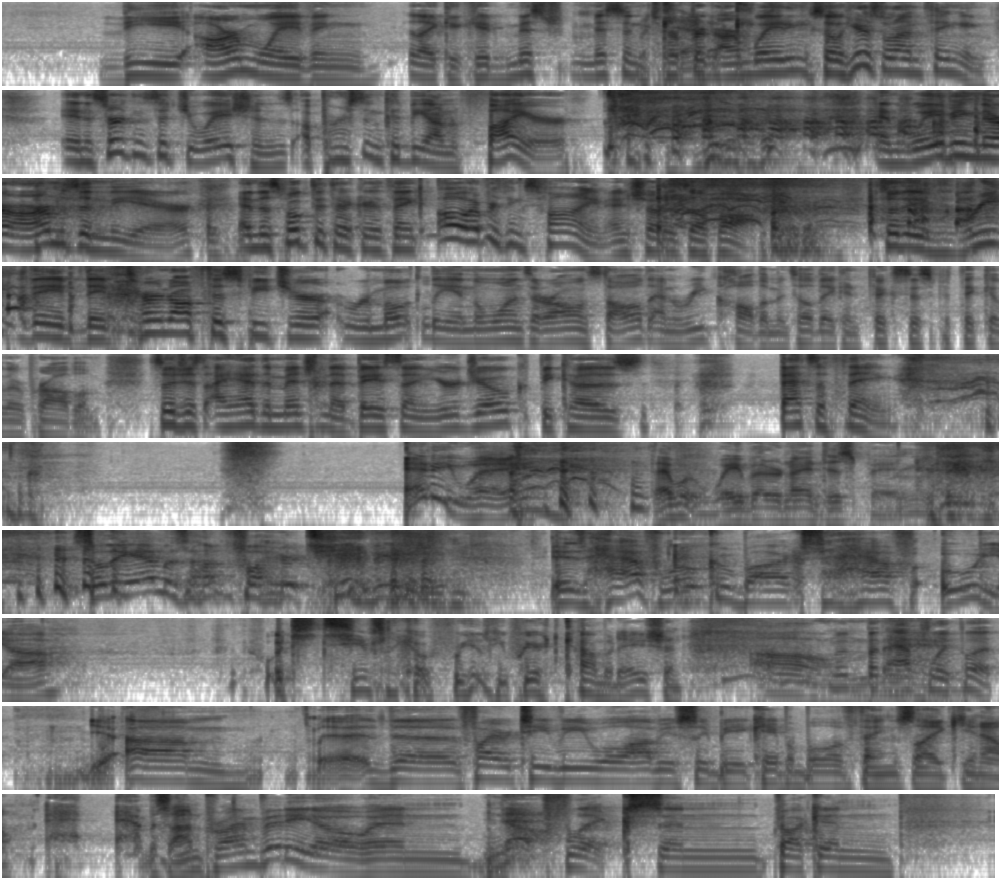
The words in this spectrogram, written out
the arm waving like it could mis- misinterpret Mechanic. arm waving. So here's what i'm thinking. In certain situations a person could be on fire and waving their arms in the air and the smoke detector think oh everything's fine and shut itself off. So they've re- they've they've turned off this feature remotely in the ones that are all installed and recall them until they can fix this particular problem. So just i had to mention that based on your joke because that's a thing. Anyway, That went way better than I anticipated. so the Amazon Fire TV is half Roku box, half Ouya. which seems like a really weird combination. Oh, but, but aptly put. Yeah, um, uh, the Fire TV will obviously be capable of things like you know Amazon Prime Video and Netflix and fucking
